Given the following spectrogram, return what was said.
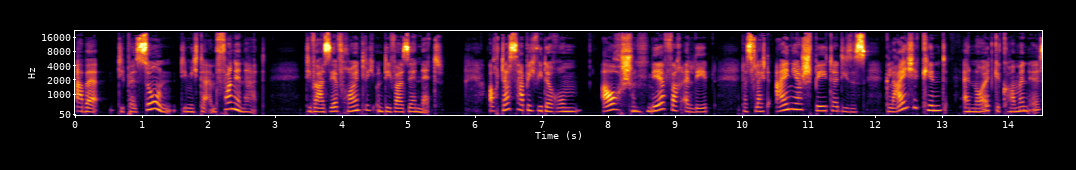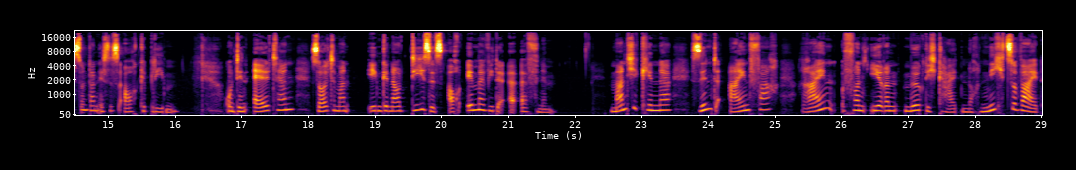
aber die Person, die mich da empfangen hat, die war sehr freundlich und die war sehr nett. Auch das habe ich wiederum auch schon mehrfach erlebt, dass vielleicht ein Jahr später dieses gleiche Kind erneut gekommen ist und dann ist es auch geblieben. Und den Eltern sollte man eben genau dieses auch immer wieder eröffnen. Manche Kinder sind einfach rein von ihren Möglichkeiten noch nicht so weit,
